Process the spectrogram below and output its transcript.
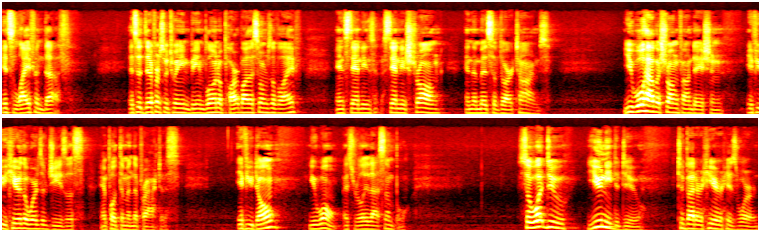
It's life and death. It's a difference between being blown apart by the storms of life and standing, standing strong in the midst of dark times. You will have a strong foundation if you hear the words of Jesus and put them into practice. If you don't, you won't. It's really that simple. So, what do you need to do to better hear his word?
